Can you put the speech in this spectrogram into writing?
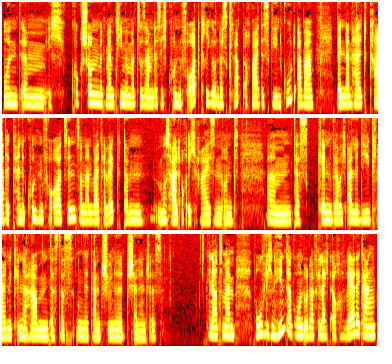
Und ähm, ich gucke schon mit meinem Team immer zusammen, dass ich Kunden vor Ort kriege und das klappt auch weitestgehend gut. Aber wenn dann halt gerade keine Kunden vor Ort sind, sondern weiter weg, dann muss halt auch ich reisen. Und ähm, das kennen, glaube ich, alle, die kleine Kinder haben, dass das eine ganz schöne Challenge ist. Genau, zu meinem beruflichen Hintergrund oder vielleicht auch Werdegang.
